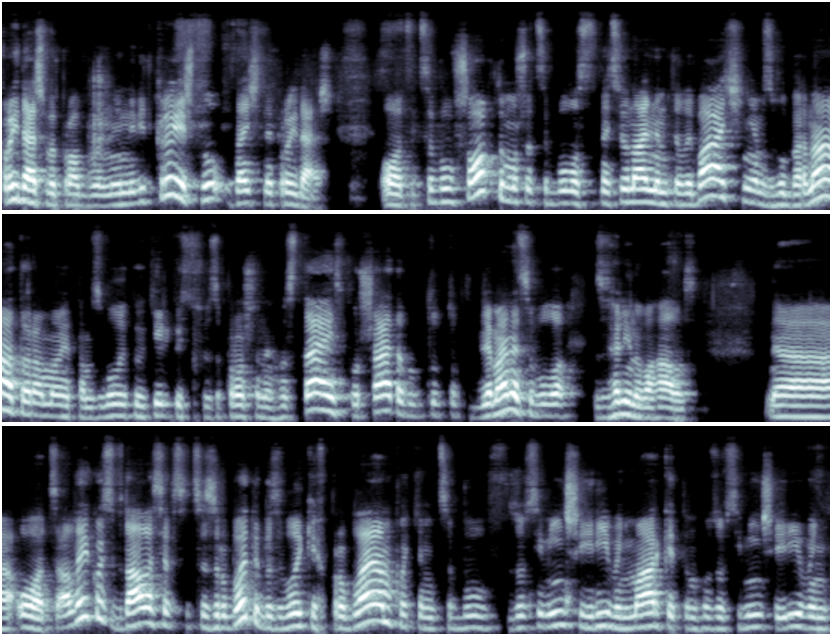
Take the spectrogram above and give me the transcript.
пройдеш випробування. Не відкриєш, ну значить не пройдеш. От і це був шок, тому що це було з національним телебаченням, з губернаторами, там з великою кількістю запрошених гостей, з фуршетом. Тобто для мене це було взагалі нова галузь. Е, от, але якось вдалося все це зробити без великих проблем. Потім це був зовсім інший рівень маркетингу, зовсім інший рівень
